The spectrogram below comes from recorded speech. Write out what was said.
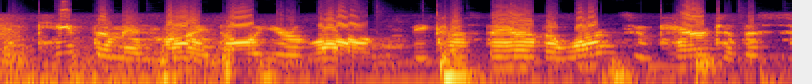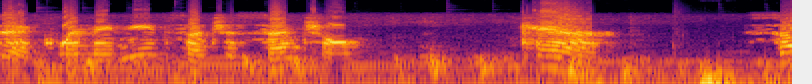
and keep them in mind all year long because they are the ones who care to the sick when they need such essential care. So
